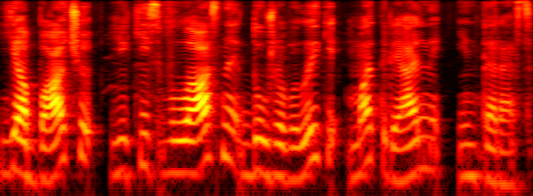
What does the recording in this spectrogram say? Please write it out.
я бачу якийсь власний дуже великий матеріальний інтерес.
